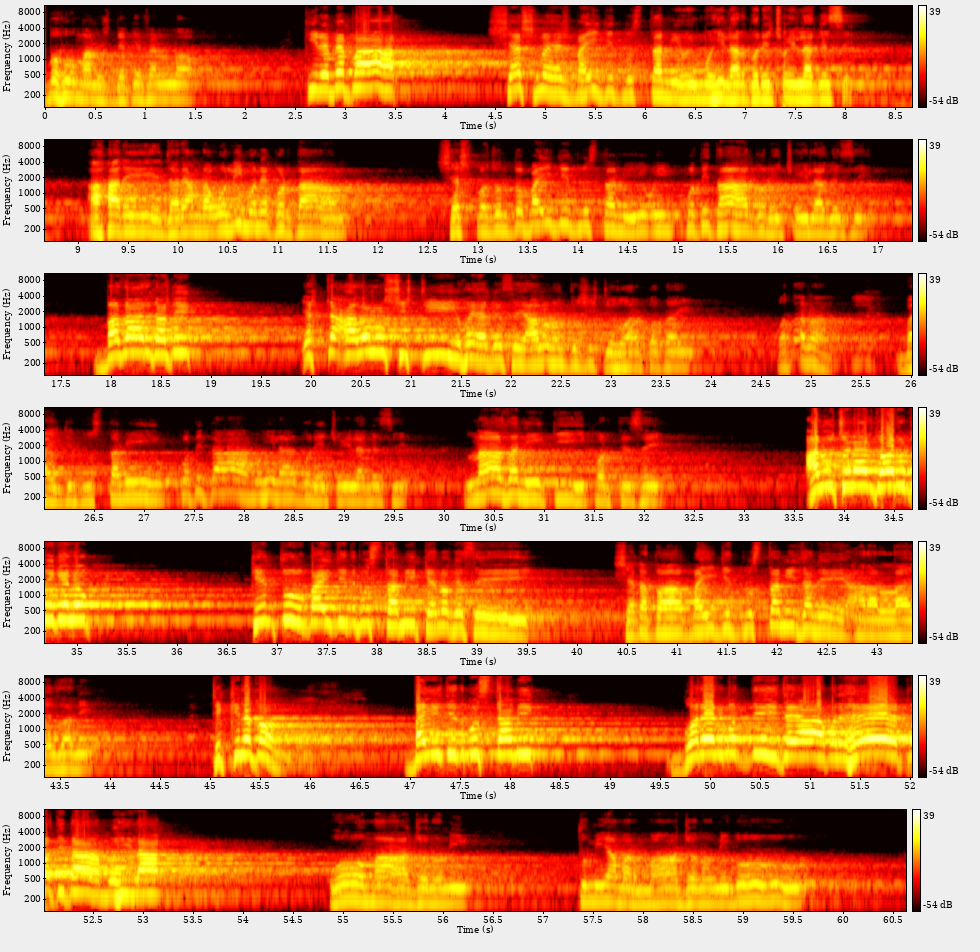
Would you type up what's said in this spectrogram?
বহু মানুষ দেখে ফেলল। কিরে ব্যাপার? শেষমেশ বাইজিৎ মুস্তামি ওই মহিলার ঘরে ছইলা গেছে। আহারে, যারে আমরা অলি মনে করতাম শেষ পর্যন্ত বাইজিৎ মুস্তামি ওই পতিতার ঘরে ছইলা গেছে। বাজার ঘাটে একটা আলোড়ন সৃষ্টি হয়ে গেছে। আলোড়ন সৃষ্টি হওয়ার কথাই। কথা না? বাইজিৎ মুস্তামি প্রতিটা মহিলার ঘরে চইলা গেছে। না জানি কি করতেছে। আলোচনার জ্বর উঠে গেল। কিন্তু বাইজিৎ মুস্তামি কেন গেছে? সেটা তো বাইজিৎ মুস্তামি জানে, আর আল্লাহ জানে। ঠিক কিনা কন? বাইজিৎ মুস্তামি গড়ের মধ্যে যায়া বলে, হে প্রতিটা মহিলা, ও মা জননী, তুমি আমার মা জননী গো।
